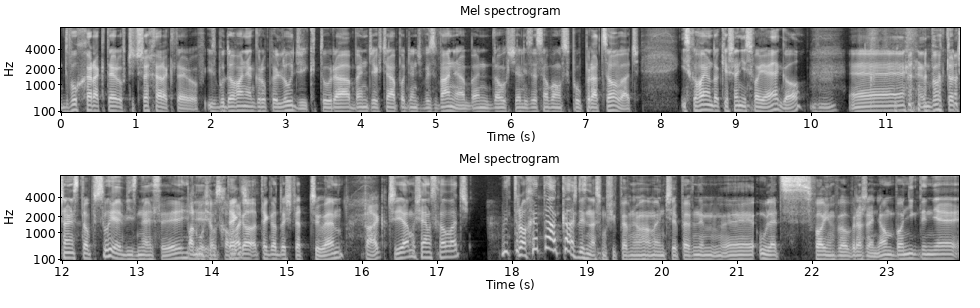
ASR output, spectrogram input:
dwóch charakterów czy trzech charakterów i zbudowania grupy ludzi, która będzie chciała podjąć wyzwania, będą chcieli ze sobą współpracować i schowają do kieszeni swoje ego, mhm. e, bo to często psuje biznesy. Pan musiał schować? Tego, tego doświadczyłem. Tak. Czy ja musiałem schować? Trochę tak, każdy z nas musi w pewnym momencie pewnym y, ulec swoim wyobrażeniom, bo nigdy, nie,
